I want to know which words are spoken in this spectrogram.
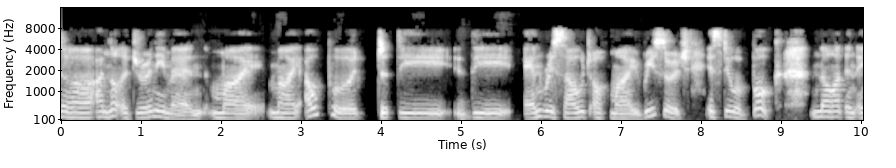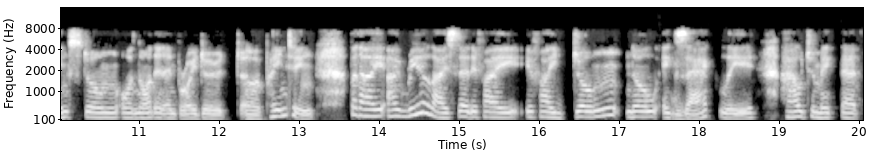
uh, I'm not a journeyman. My my output the the end result of my research is still a book, not an inkstone or not an embroidered uh, painting. But I, I realized that if I if I don't know exactly how to make that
